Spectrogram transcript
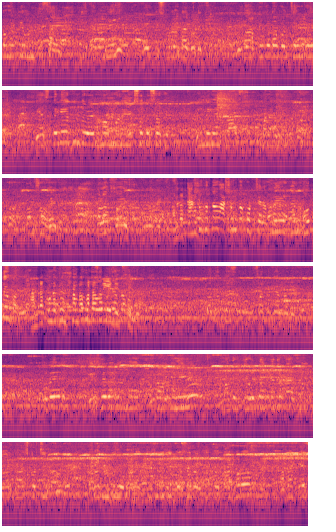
কমিটি উল্টি সাইড কী কারণে এই বিস্ফোরণটা ঘটেছে। কিন্তু আপনি যেটা বলছেন যে গ্যাস থেকে কিন্তু এরকম মানে একশো দেড়শো বিল্ডিংয়ের ক্লাস মানে ধ্বংস হয়ে যায় কলাপস হয়ে যায়। আমরা আশঙ্কা করছেন মানে মানে হতেও পারে। আমরা কোনো কিছু সম্ভাবনা উড়িয়ে দিচ্ছি না। তবে আগামী আমরা ওখানে আমাদের দল কাজ করছিল তারা কিন্তু মানে কিছু কিছু দেশের অস্তিত্ব তারপরেও আমরা গ্যাস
